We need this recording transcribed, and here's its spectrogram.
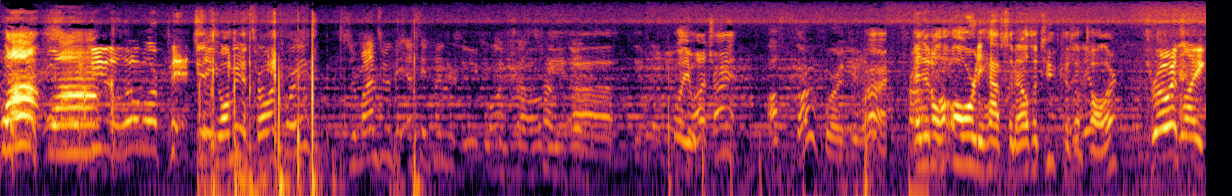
Wah, wah. Needed a little more pitch. You want me to throw it for you? This reminds me of the S800. Uh, well, you want to try it? I'll throw it for you if you want. All right. And it'll already have some altitude because I'm taller. Throw it like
